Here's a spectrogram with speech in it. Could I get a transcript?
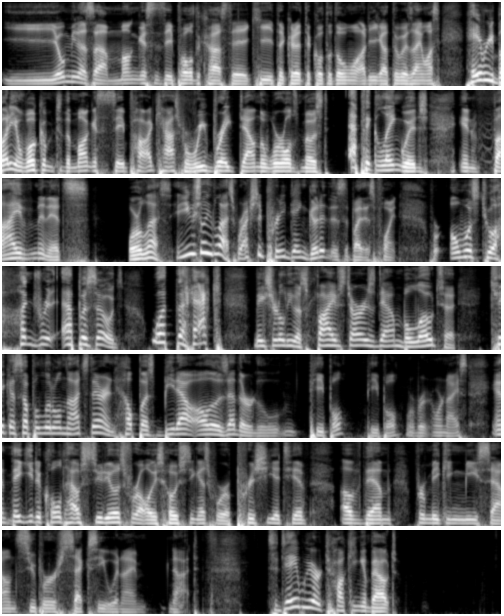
よ、皆さん、Manga Sensei Podcast へ聞いてくれたことどうもありがとうございます。Hey everybody and welcome to the Manga Sensei Podcast where we break down the world's most epic language in five minutes or less. And usually less. We're actually pretty dang good at this by this point. We're almost to 100 episodes. What the heck? Make sure to leave us five stars down below to kick us up a little notch there and help us beat out all those other l- people. People, we're, we're nice. And thank you to Cold House Studios for always hosting us. We're appreciative of them for making me sound super sexy when I'm not. Today we are talking about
